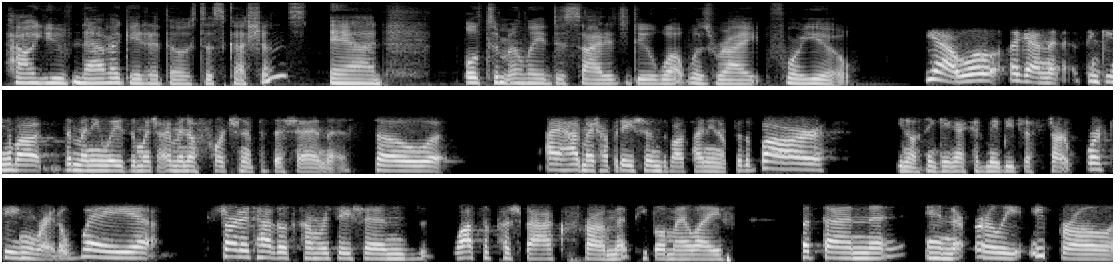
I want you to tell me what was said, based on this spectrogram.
how you've navigated those discussions and ultimately decided to do what was right for you? Yeah, well, again, thinking about the many ways in which I'm in a fortunate position. So I had my trepidations about signing up for the bar you know, thinking I could maybe just start working right away. Started to have those conversations, lots of pushback from people in my life. But then in early April,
